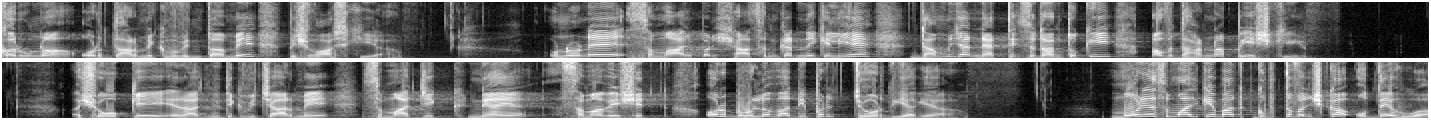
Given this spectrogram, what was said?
करुणा और धार्मिक विभिन्नता में विश्वास किया। उन्होंने समाज पर शासन करने के लिए धम्म या नैतिक सिद्धांतों की अवधारणा पेश की। अशोक के राजनीतिक विचार में सामाजिक न्याय, समावेशित और बहुलवादी पर ज़ोर दिया गया। मौर्य समाज के बाद गुप्त वंश का उदय हुआ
